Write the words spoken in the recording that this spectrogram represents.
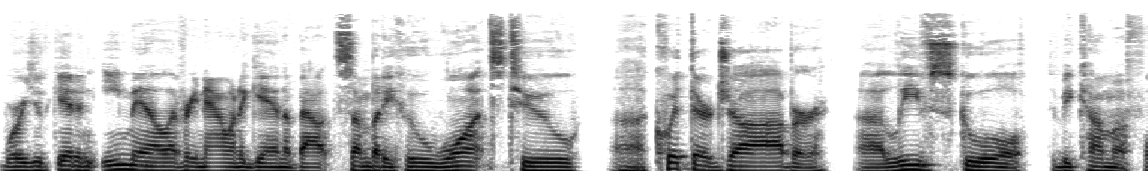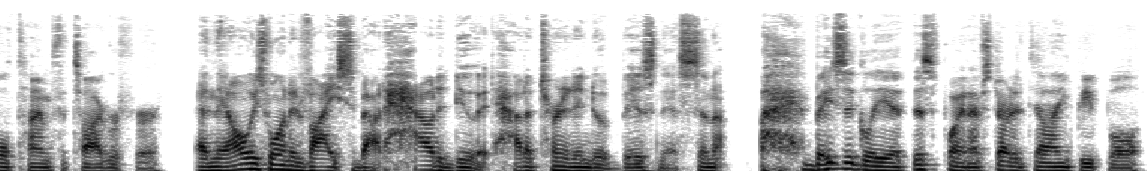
where you get an email every now and again about somebody who wants to uh, quit their job or uh, leave school to become a full time photographer. And they always want advice about how to do it, how to turn it into a business. And basically at this point, I've started telling people,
